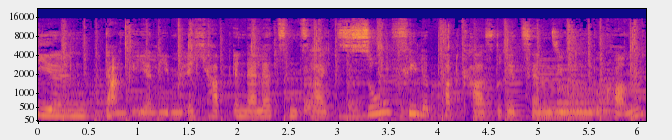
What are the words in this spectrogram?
Vielen Dank, ihr Lieben. Ich habe in der letzten Zeit so viele Podcast-Rezensionen bekommen,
